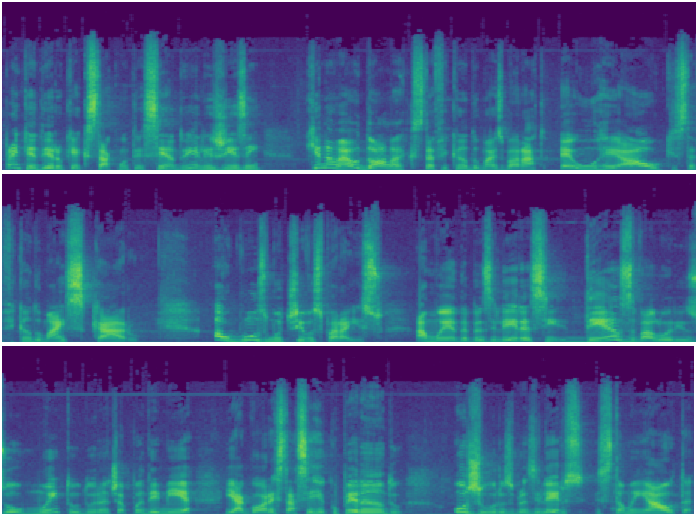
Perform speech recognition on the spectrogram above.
para entender o que, é que está acontecendo e eles dizem que não é o dólar que está ficando mais barato, é o real que está ficando mais caro. Alguns motivos para isso. A moeda brasileira se desvalorizou muito durante a pandemia e agora está se recuperando. Os juros brasileiros estão em alta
